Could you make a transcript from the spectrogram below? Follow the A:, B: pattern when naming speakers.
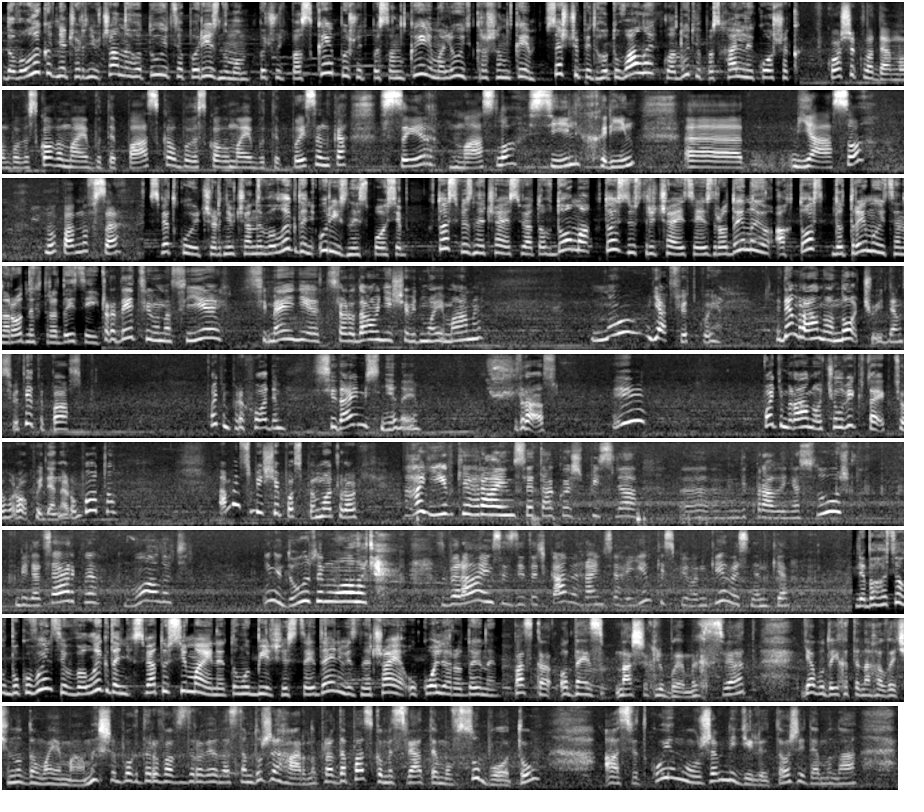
A: До Великодня чернівчани готуються по-різному. Печуть паски, пишуть писанки і малюють крашанки. Все, що підготували, кладуть у пасхальний кошик.
B: В кошик кладемо обов'язково має бути паска, обов'язково має бути писанка, сир, масло, сіль, хрін, е- м'ясо. Ну, певно, все.
A: Святкують чернівчани Великдень у різний спосіб. Хтось відзначає свято вдома, хтось зустрічається із родиною, а хтось дотримується народних традицій.
C: Традиції у нас є, сімейні, стародавні ще від моєї мами. Ну, як святкуємо? Йдемо рано, ночі йдемо святити Пасху. Потім приходимо, сідаємо і снідаємо зразу. І потім рано чоловік, так як цього року йде на роботу, а ми собі ще поспимо трохи.
D: Гаївки граємося також після е, відправлення служб біля церкви, молодь і не дуже молодь. Збираємося з діточками, граємося гаївки, співанки, веснянки.
A: Для багатьох буковинців Великдень свято сімейне, тому більшість цей день відзначає у колі родини.
E: Пасха одне з наших любимих свят. Я буду їхати на Галичину до моєї мами, щоб Бог дарував здоров'я. У нас там дуже гарно. Правда, Пасху ми святимо в суботу, а святкуємо вже в неділю. Теж йдемо на,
